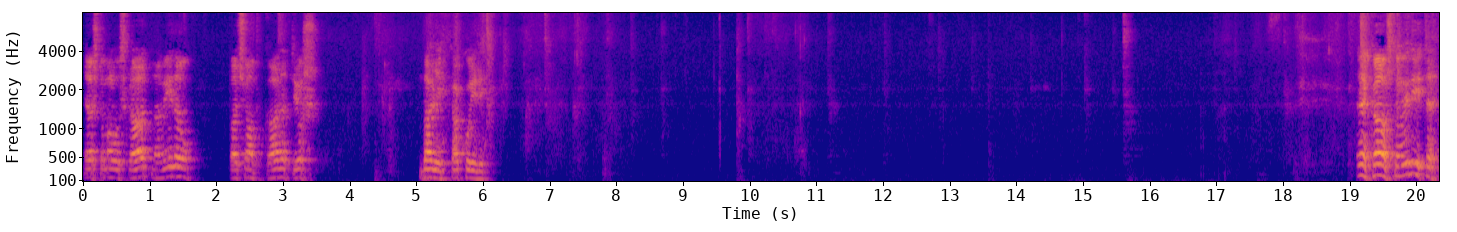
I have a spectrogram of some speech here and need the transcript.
ja ću to malo uskratiti na videu, pa ću vam pokazati još dalje kako ide. E, kao što vidite,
